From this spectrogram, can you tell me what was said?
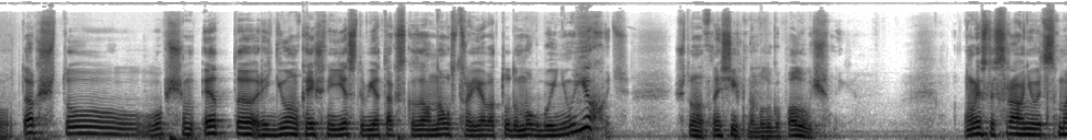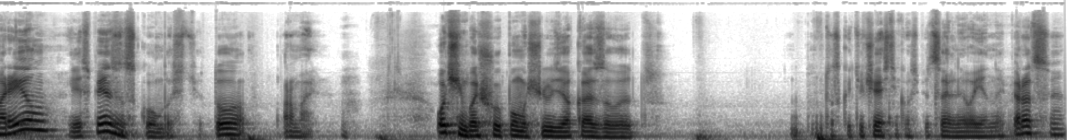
Вот. Так что, в общем, это регион, конечно, если бы я так сказал на остров, я оттуда мог бы и не уехать, что он относительно благополучный. Но если сравнивать с Морел или с Пензенской областью, то нормально. Очень большую помощь люди оказывают так сказать, участникам специальной военной операции.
